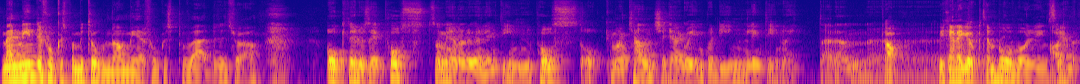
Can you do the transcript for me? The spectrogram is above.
Men mindre fokus på metoderna och mer fokus på värde, det tror jag. Och när du säger post så menar du en LinkedIn-post och man kanske kan gå in på din LinkedIn och hitta den. eh, Ja, vi kan lägga upp den på vår Ja, Instagram. bra.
